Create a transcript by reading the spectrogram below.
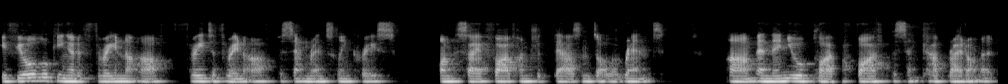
if you're looking at a three and a half three to three and a half percent rental increase on say a five hundred thousand dollar rent um, and then you apply five percent cap rate on it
